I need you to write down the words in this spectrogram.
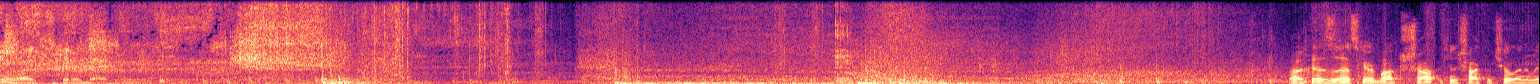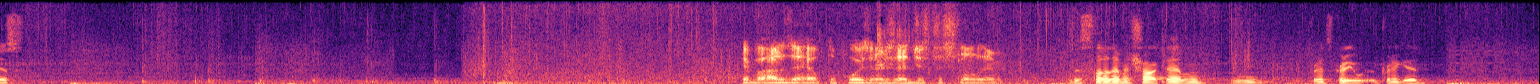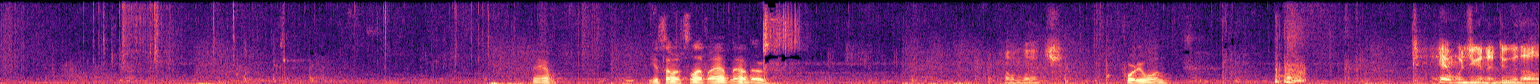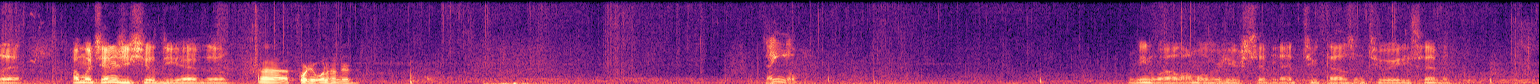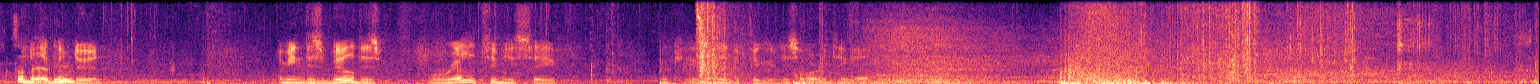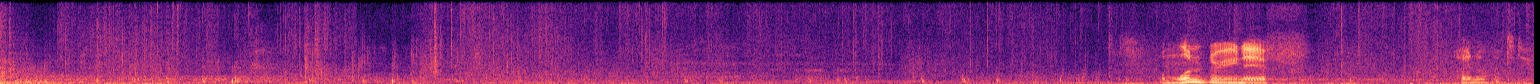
Wonder why it's skitterbots on this. Because uh, Skitterbots shot can shock and chill enemies. Yeah, but how does that help the poison, or is that just to slow them? Just slow them and shock them. And it's pretty pretty good. Damn. Guess how much life I have now, Doug? How much? 41. Damn, what you gonna do with all that? How much energy shield do you have, though? Uh, 4100. Damn. Meanwhile, I'm over here sitting at 2,287. It's not bad, dude. doing. I mean, this build is relatively safe. Okay, I need to figure this aura thing out. I'm wondering if I know what to do.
